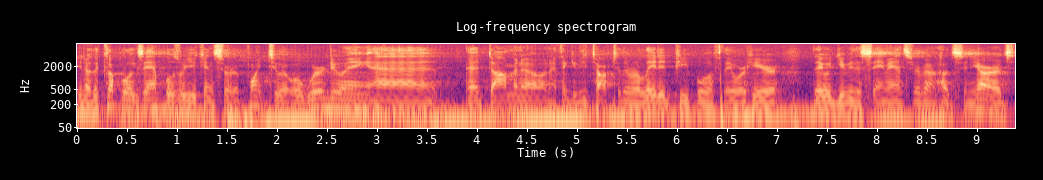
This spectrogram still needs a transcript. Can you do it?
you know, the couple examples where you can sort of point to it, what we're doing at, at Domino, and I think if you talk to the related people, if they were here, they would give you the same answer about Hudson Yards.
